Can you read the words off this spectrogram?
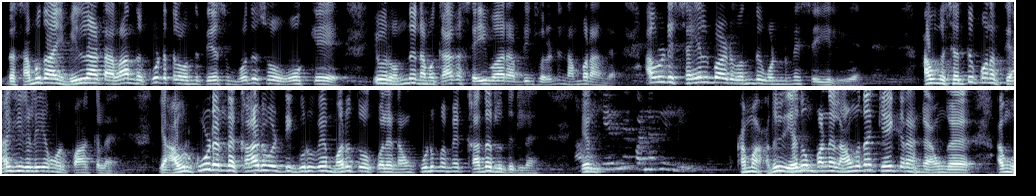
இந்த சமுதாயம் இல்லாட்டாலாம் அந்த கூட்டத்தில் வந்து பேசும்போது ஸோ ஓகே இவர் வந்து நமக்காக செய்வார் அப்படின்னு சொல்லிட்டு நம்புகிறாங்க அவருடைய செயல்பாடு வந்து ஒன்றுமே செய்யலையே. அவங்க செத்துப்போன தியாகிகளையும் அவர் பார்க்கல. அவர் கூட இந்த காடுவெட்டி குருவே மருத்துவ கொலை நம்ம குடும்பமே கதறுது இல்லை அவங்க இல்லை ஆமாம் அது எதுவும் பண்ணலை. அவங்க தான் கேட்குறாங்க அவங்க அவங்க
